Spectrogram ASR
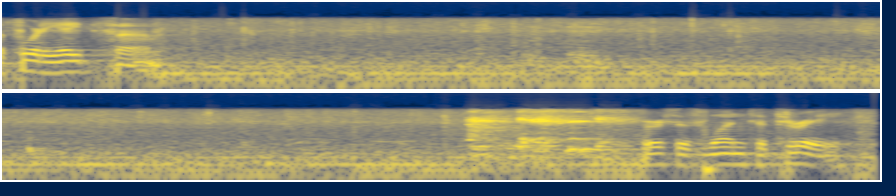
The 48th Psalm. Verses 1 to 3.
